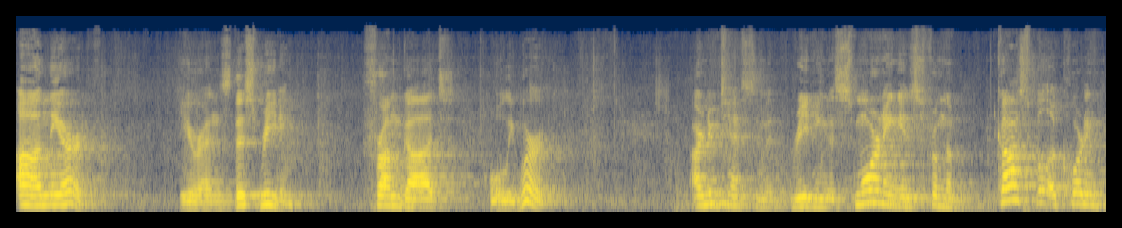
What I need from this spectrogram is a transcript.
on the earth. Here ends this reading from God's holy word. Our New Testament reading this morning is from the Gospel according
